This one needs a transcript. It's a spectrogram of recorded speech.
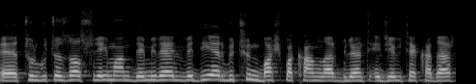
E, Turgut Özal, Süleyman Demirel ve diğer bütün başbakanlar Bülent Ecevit'e kadar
